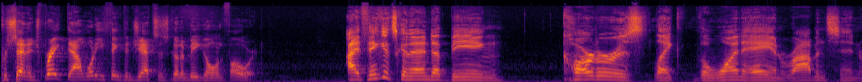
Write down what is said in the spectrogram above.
percentage breakdown, what do you think the Jets is going to be going forward? I think it's going to end up being Carter is like the 1A and Robinson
